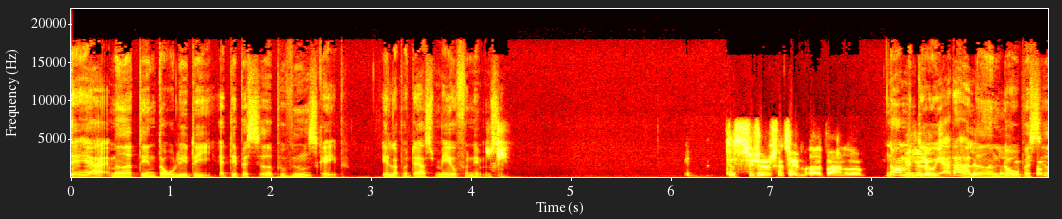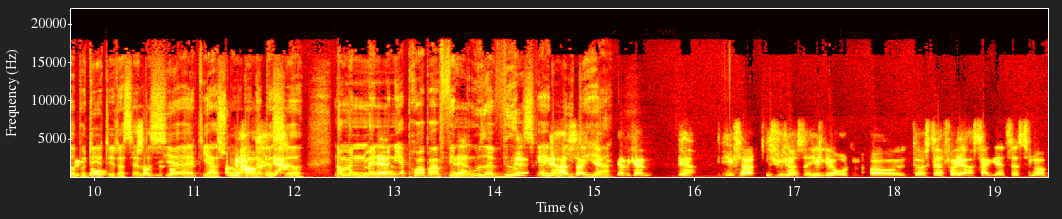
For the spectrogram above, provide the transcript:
Det her med, at det er en dårlig idé, er det baseret på videnskab eller på deres mavefornemmelse? Det synes jeg, du skal tale med Red Barnet om. Nå, men det er jo jer, der har lavet en lov baseret på det. Det er der selv, der siger, at jeres er baseret. Nå, men, men, ja, men jeg prøver bare at finde ja, ud af videnskaben ja, i det her. Jeg, jeg vil gerne, ja, helt klart. Det synes jeg også er helt i orden, og det er også derfor, jeg har sagt ja til at stille op.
